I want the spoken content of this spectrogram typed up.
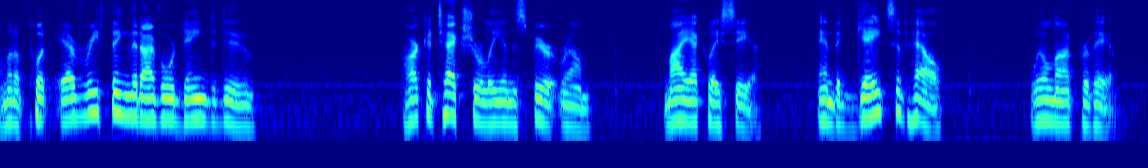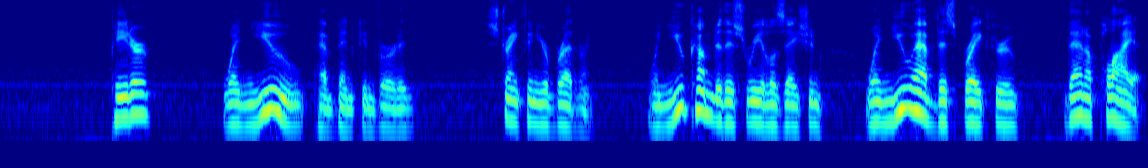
I'm going to put everything that I've ordained to do architecturally in the spirit realm, my ecclesia and the gates of hell will not prevail. Peter, when you have been converted, strengthen your brethren. When you come to this realization, when you have this breakthrough, then apply it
